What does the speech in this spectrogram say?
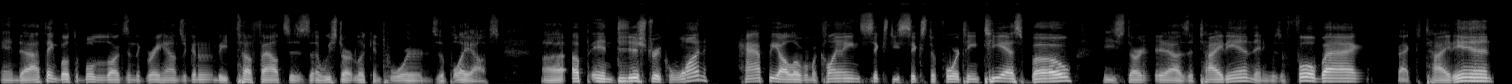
and uh, I think both the Bulldogs and the Greyhounds are going to be tough outs as uh, we start looking towards the playoffs. Uh, up in District One, Happy all over McLean, 66 to 14. T.S. Bow, he started out as a tight end, then he was a fullback, back to tight end.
